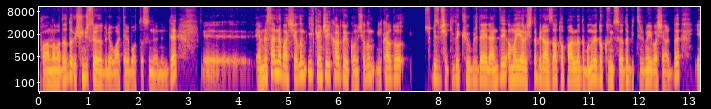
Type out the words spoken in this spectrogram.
puanlamada da 3. sırada duruyor Valtteri Bottas'ın önünde. Eee, Emre senle başlayalım. İlk önce Ricardo'yu konuşalım. Ricardo sürpriz bir şekilde Q1'de elendi ama yarışta biraz daha toparladı bunu ve 9. sırada bitirmeyi başardı. Ee,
